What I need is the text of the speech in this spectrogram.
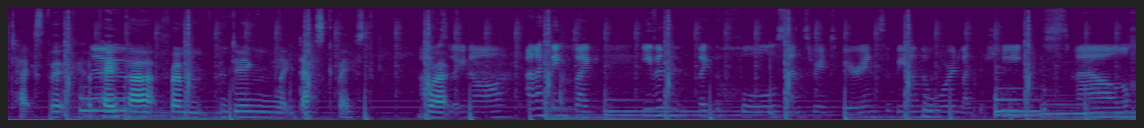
a textbook, a No. paper, from doing like desk-based work. Absolutely not. And I think like even like the whole sensory experience of being on the Mm. ward, like the heat, the smell,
